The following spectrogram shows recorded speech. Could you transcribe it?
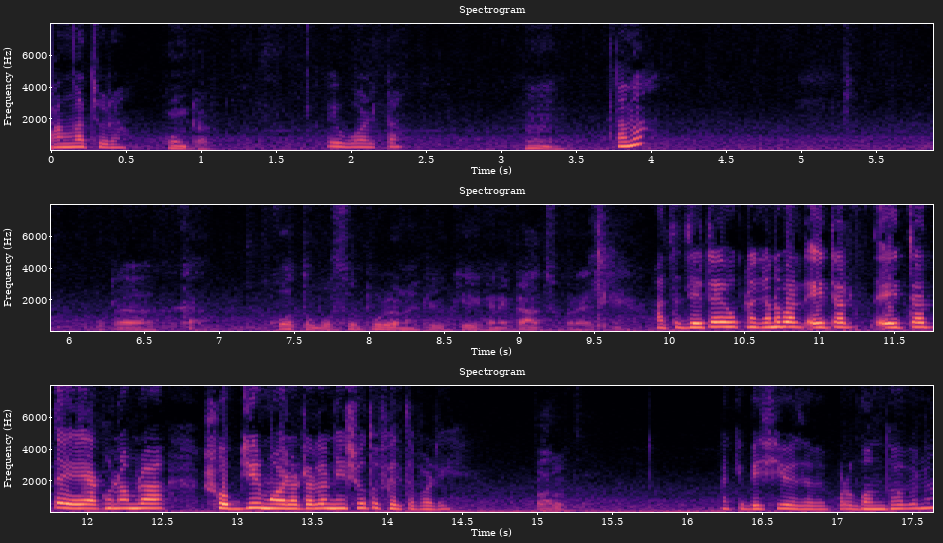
ভাঙাচোরা। কোনটা? এই ওয়ালটা হুম। তাই না? ওটা কত বছর পুরনো কেউ কি এখানে কাজ করাইছে আচ্ছা যেটাই হোক না কেন বাট এটা এটাতে এখন আমরা সবজির ময়লা টয়লা নিয়ে এসেও তো ফেলতে পারি। পারো তো। নাকি বেশি হয়ে যাবে? পরে গন্ধ হবে না?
